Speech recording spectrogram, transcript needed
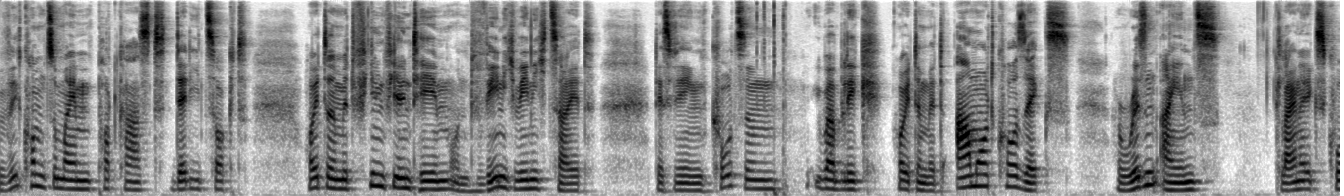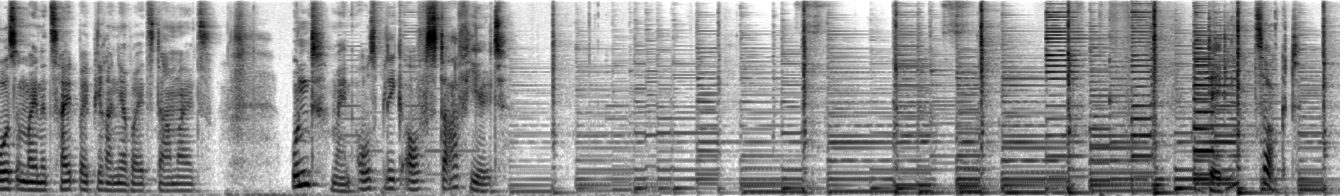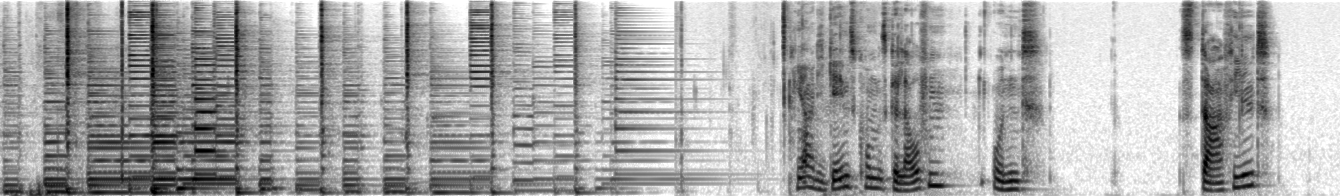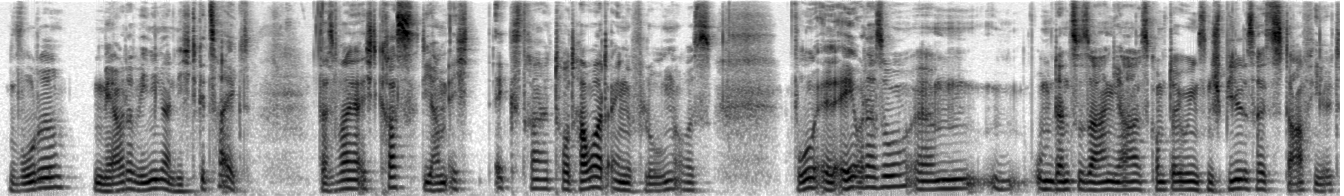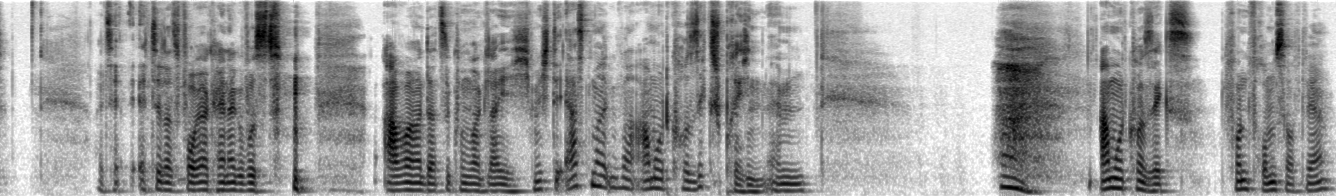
Willkommen zu meinem Podcast Daddy zockt. Heute mit vielen, vielen Themen und wenig, wenig Zeit. Deswegen kurzem Überblick heute mit Armored Core 6, Risen 1, kleiner Exkurs in meine Zeit bei Piranha Bytes damals und mein Ausblick auf Starfield. Daddy zockt. Ja, die Gamescom ist gelaufen und Starfield wurde mehr oder weniger nicht gezeigt. Das war ja echt krass. Die haben echt extra Todd Howard eingeflogen aus wo, LA oder so, ähm, um dann zu sagen, ja, es kommt da übrigens ein Spiel, das heißt Starfield. Als hätte das vorher keiner gewusst. Aber dazu kommen wir gleich. Ich möchte erstmal über Armored Core 6 sprechen. Ähm, Armored Core 6 von From Software.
